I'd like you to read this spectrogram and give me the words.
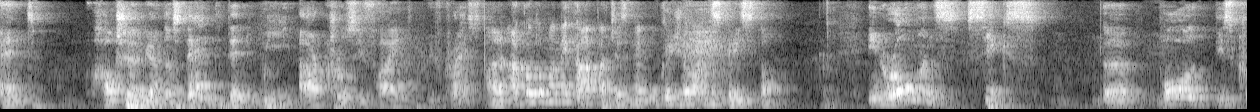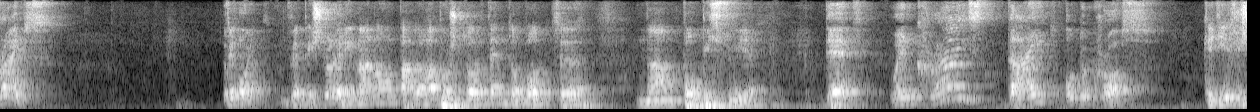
And how shall we understand that we are crucified with Christ? ale ako to máme chápať, že sme ukrižovaní s Kristom? In Romans 6, uh, Paul describes the point. V epištole Rimanom Pavel Apoštol tento bod e, nám popisuje. That when Christ died on the cross, Keď Ježiš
